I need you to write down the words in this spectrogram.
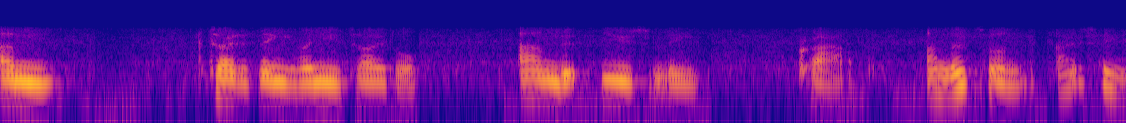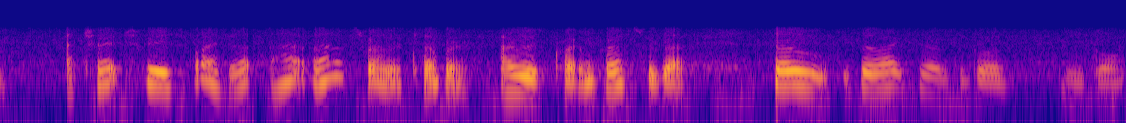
and try to think of a new title, and it's usually crap. And this one, actually, a treachery is fine. That, that, that's rather clever. I was quite impressed with that. So, so Accidental God was gone.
